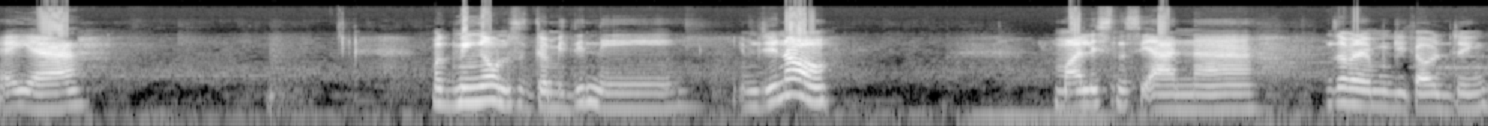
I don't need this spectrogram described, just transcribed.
Kaya, magmingaw na sad kami din eh. MJ no? Umaalis na si Ana. Ano ba yung gikaw, Jing?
